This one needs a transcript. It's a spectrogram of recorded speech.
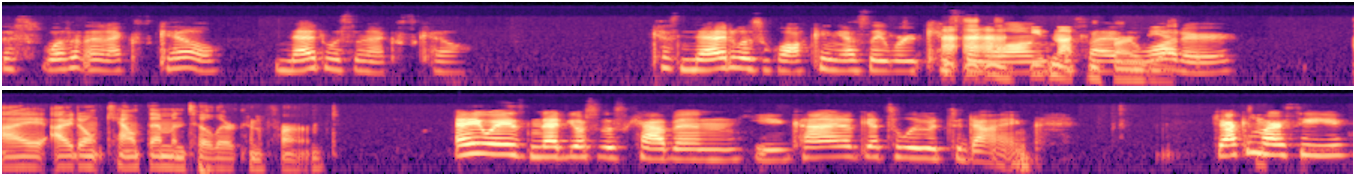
this wasn't the next kill. Ned was the next kill. Because Ned was walking as they were uh, uh, kissing Uh-uh, along the side of the confirmed yet. I I don't count them until they're confirmed. Anyways, Ned goes to this cabin. He kind of gets alluded to dying. Jack and Marcy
